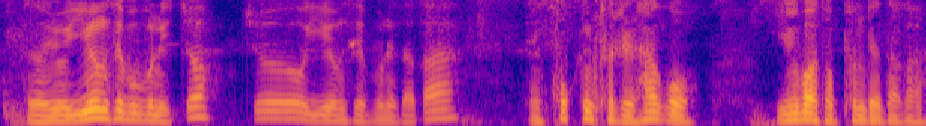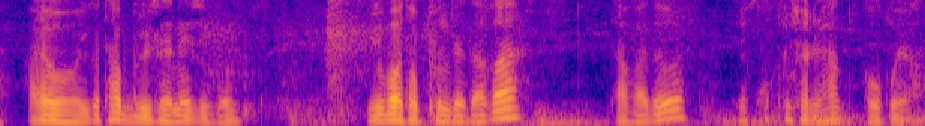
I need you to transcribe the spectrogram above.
그래서 요 이음새 부분 있죠? 쭉 이음새 부분에다가 네, 코킹 처리를 하고 유바 덮은 데다가 아유 이거 다 물새네 지금 유바 덮은 데다가 다가도 코킹 처리를 할 거고요.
